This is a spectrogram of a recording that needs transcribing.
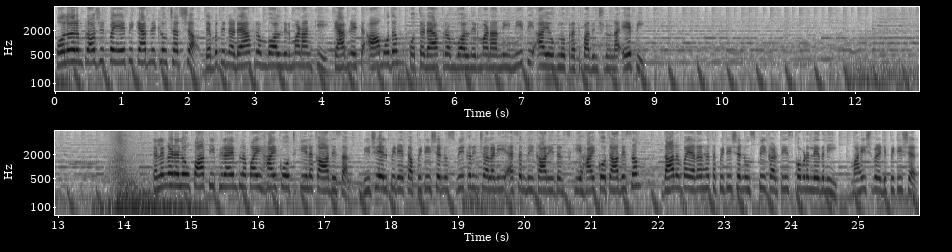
పోలవరం ప్రాజెక్టుపై ఏపీ కేబినెట్లో చర్చ. దెబ్బతిన్న డయాఫ్రమ్ వాల్ నిర్మాణానికి కేబినెట్ ఆమోదం కొత్త డయాఫ్రమ్ వాల్ నిర్మాణాన్ని నీతి ఆయోగ్లో ప్రతిపాదించనున్న ఏపీ. తెలంగాణలో పార్టీ ఫిరాయింపులపై హైకోర్టు కీలక ఆదేశాలు బీజేఎల్పీ నేత పిటిషన్ను స్వీకరించాలని అసెంబ్లీ కార్యదర్శికి హైకోర్టు ఆదేశం. దానంపై అనర్హత పిటిషన్ను స్పీకర్ తీసుకోవడం లేదని మహేశ్వరరెడ్డి పిటిషన్.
